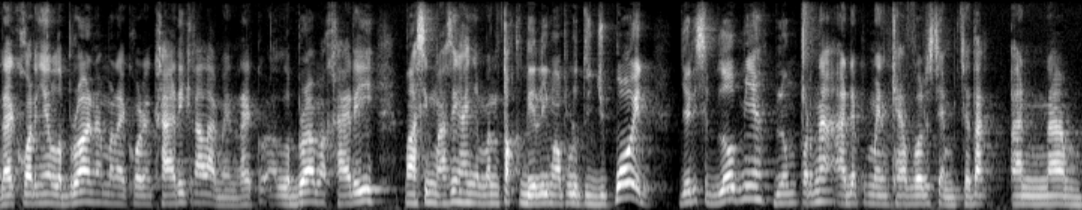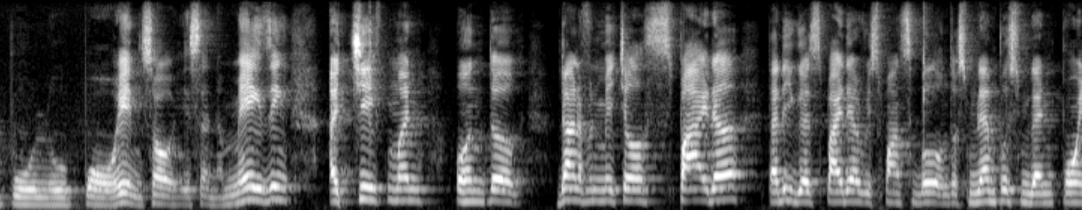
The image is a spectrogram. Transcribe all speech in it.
rekornya LeBron sama rekornya Kyrie kalah men. LeBron sama Kyrie masing-masing hanya mentok di 57 poin. Jadi sebelumnya belum pernah ada pemain Cavaliers yang mencetak 60 poin. So it's an amazing achievement untuk Donovan Mitchell, Spider. Tadi juga Spider responsible untuk 99 poin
